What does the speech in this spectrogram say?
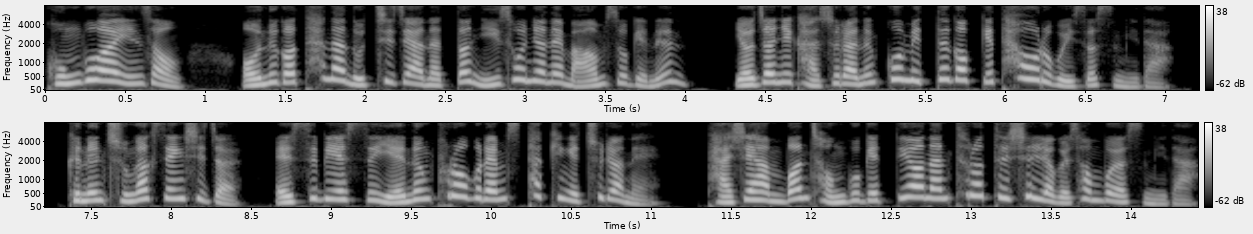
공부와 인성, 어느 것 하나 놓치지 않았던 이 소년의 마음속에는 여전히 가수라는 꿈이 뜨겁게 타오르고 있었습니다. 그는 중학생 시절 SBS 예능 프로그램 스타킹에 출연해 다시 한번 전국의 뛰어난 트로트 실력을 선보였습니다.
